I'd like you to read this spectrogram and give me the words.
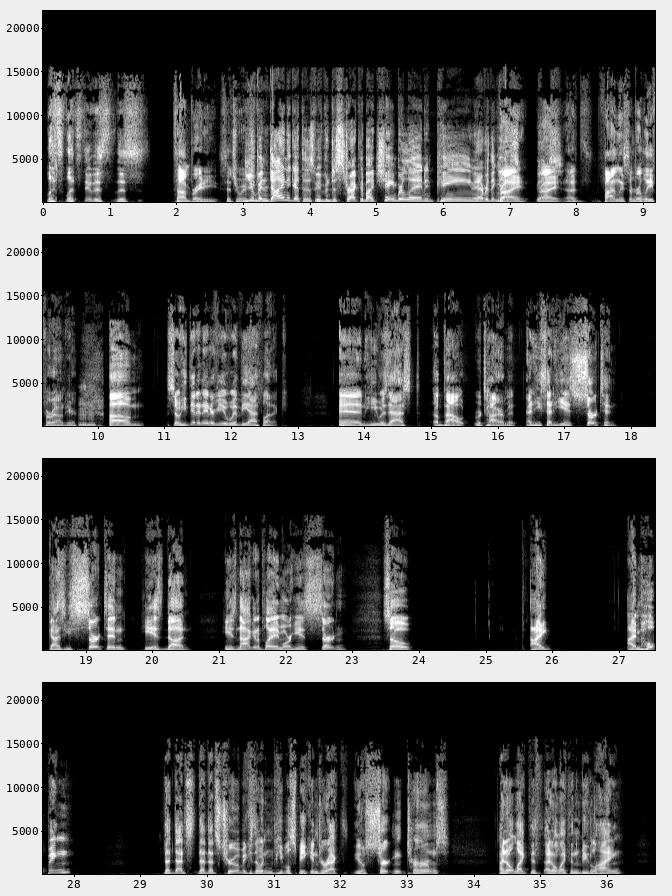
Let's let's do this this Tom Brady situation. You've been dying to get to this. We've been distracted by Chamberlain and Peen and everything. Right, Yes. right. Uh, finally, some relief around here. Mm-hmm. Um, so he did an interview with the Athletic, and he was asked about retirement, and he said he is certain, guys. He's certain he is done. He is not going to play anymore. He is certain. So, I, I'm hoping that that's that that's true because when people speak in direct, you know, certain terms, I don't like this. I don't like them to be lying.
